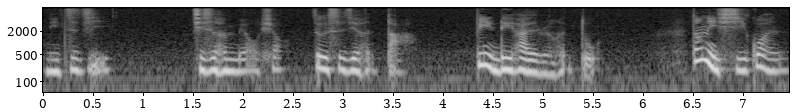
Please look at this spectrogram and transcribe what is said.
你自己其实很渺小，这个世界很大，比你厉害的人很多。当你习惯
